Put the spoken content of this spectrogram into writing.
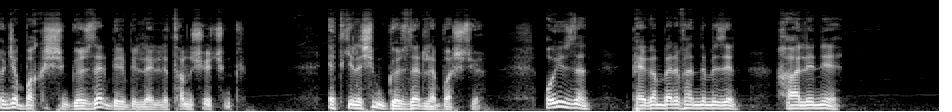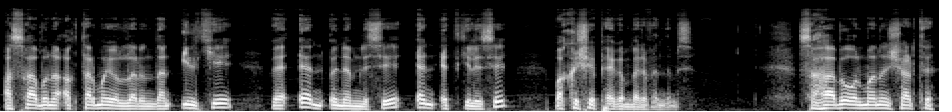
önce bakışın gözler birbirleriyle tanışıyor çünkü. Etkileşim gözlerle başlıyor. O yüzden Peygamber Efendimizin halini ashabına aktarma yollarından ilki ve en önemlisi, en etkilisi bakışı Peygamber Efendimiz. Sahabe olmanın şartı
